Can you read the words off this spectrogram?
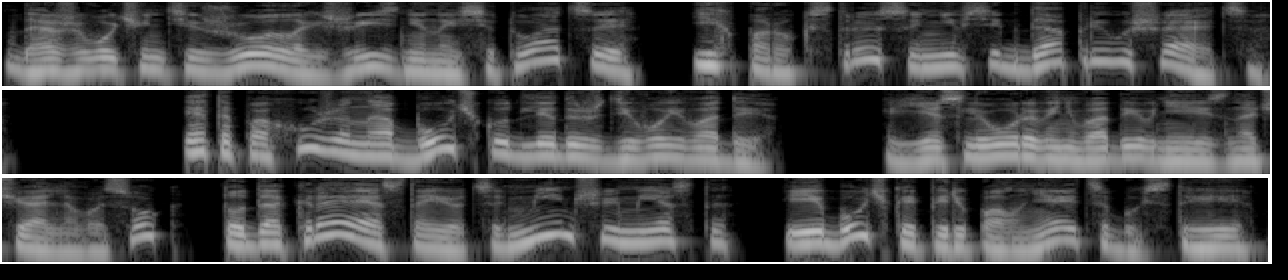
Даже в очень тяжелой жизненной ситуации их порог стресса не всегда превышается. Это похоже на бочку для дождевой воды. Если уровень воды в ней изначально высок, то до края остается меньше места, и бочка переполняется быстрее.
